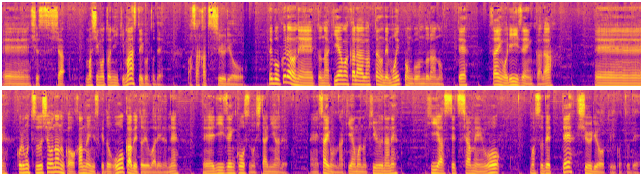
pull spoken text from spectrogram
えー出社、まあ、仕事に行きますということで朝活終了。で僕らはね、えっと、泣き山から上がったのでもう一本ゴンドラ乗って最後リーゼンから、えーこれも通称なのかわかんないんですけど大壁と呼ばれるね、えーリーゼンコースの下にある、えー最後の泣き山の急なね非圧雪斜面を、まあ、滑って終了ということで。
